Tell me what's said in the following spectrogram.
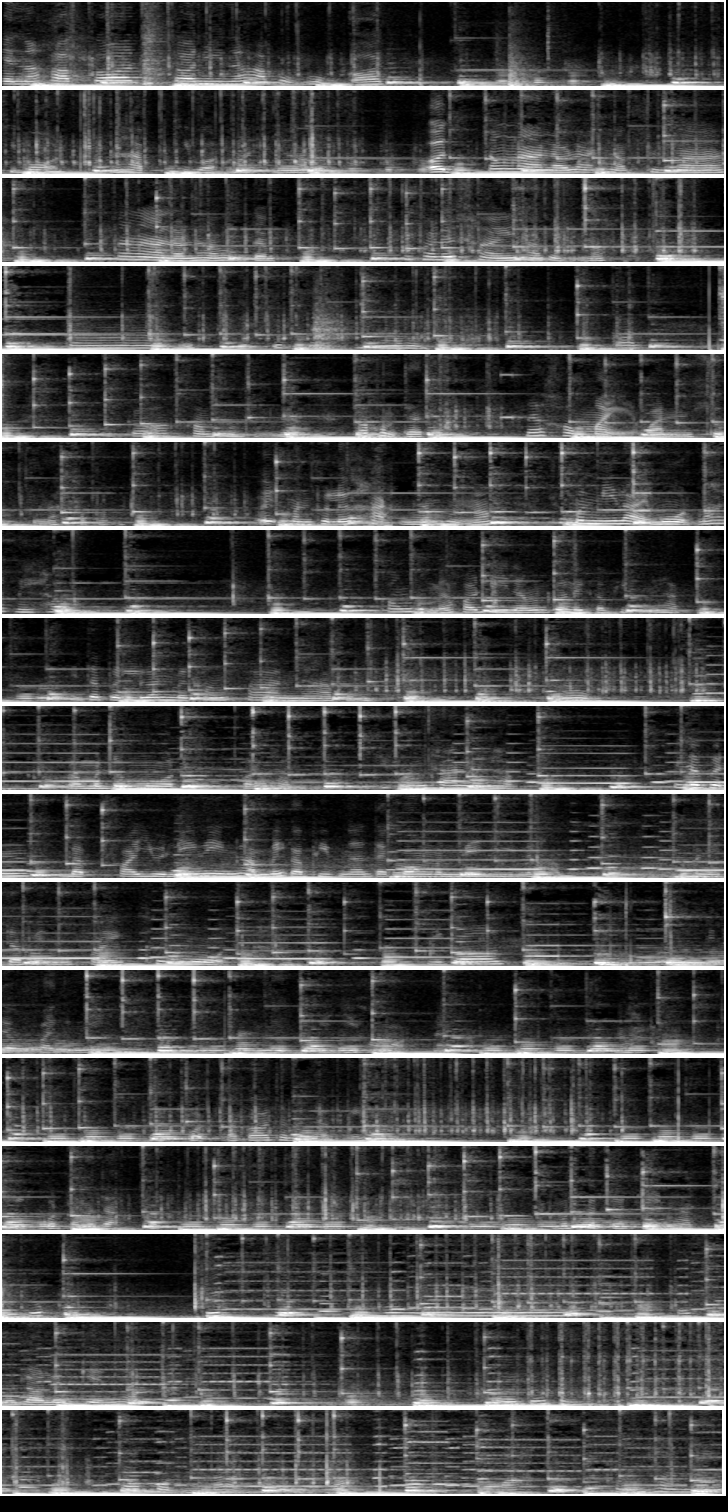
เห็นนะครับก็ตอนนี้นะครับผมผมก็คีย์บอร์ดนะครับคีย์บอร์ดใหม่นะครับเออต้องนานแล้วแหละนะครับซื้อมาตั้งนานแล้วนะครับผมแต่ไม่ค่อยได้ใช้นะครับผมเนาะก็ก็ก็คอมของผมเนี่ยก็ผมจะได้คอมใหม่วันศุกร์นะครับผมเอ้ยมันพฤหัสนะผมเนาะมันมีหลายโหมดมากเลยครับ กล้องผมไม่ค่อยดีแล้วมันก็เลยกระพริบนะครับนี่จะเป็นเลื่อนไปข้างๆนะครับผมเรามาดูโหมดก่อนครับที่ฟังก์ชันนะครับนี่จะเป็นแบบไฟอยู่นิ่งๆครับไม่กระพริบนะแต่กล้องมันไม่ดีนะครับอันนี้จะเป็นไฟครึ่งโหมดนะครับนี่ก็มีแต่ไฟตรงนี้มีสียี่ห้อนะครับกดแล้วก็จะเป็นแบบนี้ มันกดตัวทีนะครับปึ๊บปึ๊บปึ๊บปึ๊บปึ๊บถ้าสมมติเราเล่นเกมนะครับเออจุ๊บชอบบทหน้าครับมาที่สองทางนั้น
